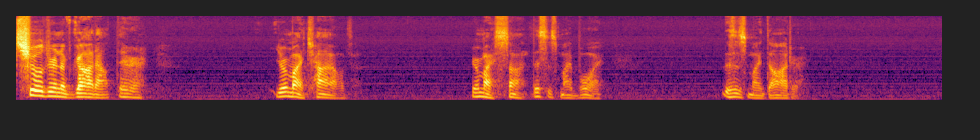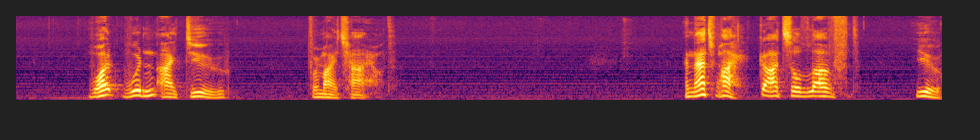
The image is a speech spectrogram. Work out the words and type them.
children of God out there. You're my child. You're my son. This is my boy. This is my daughter. What wouldn't I do for my child? And that's why God so loved you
